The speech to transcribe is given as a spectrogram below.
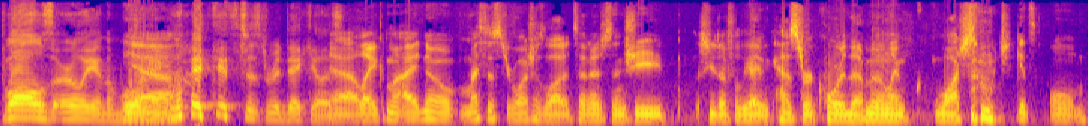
balls early in the morning. Yeah. Like, it's just ridiculous. Yeah, like my, I know my sister watches a lot of tennis, and she she definitely has to record them and then like watch them when she gets home.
